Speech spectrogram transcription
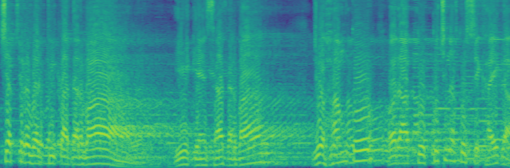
चक्रवर्ती का दरबार। एक ऐसा दरबार जो हमको और आपको कुछ ना कुछ सिखाएगा।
